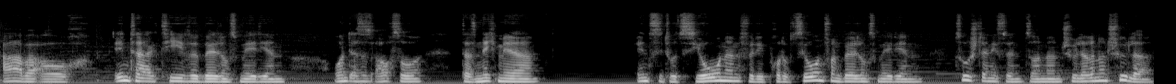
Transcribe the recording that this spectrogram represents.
aber auch interaktive Bildungsmedien. Und es ist auch so, dass nicht mehr Institutionen für die Produktion von Bildungsmedien zuständig sind, sondern Schülerinnen und Schüler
